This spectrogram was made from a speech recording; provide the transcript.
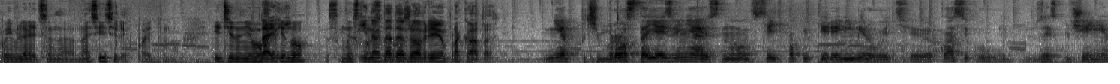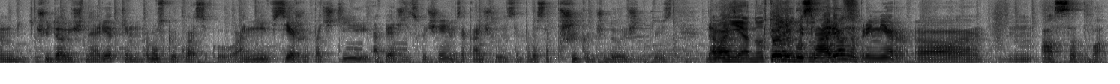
появляется на носителях, поэтому идти на него Да, в кино смысла Иногда особого даже во время проката. Нет, Почему-то. просто я извиняюсь, но все эти попытки реанимировать э, классику, за исключением чудовищно редким, русскую классику, они все же почти, опять же, за исключением, заканчиваются просто пшиком чудовищным. То есть, давайте, Не, ну кто-нибудь тут- смотрел, например, э, Асса 2?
